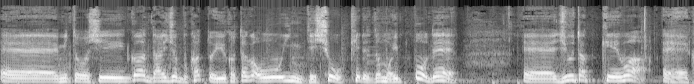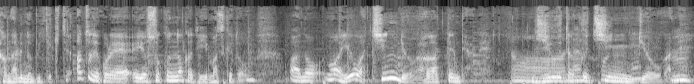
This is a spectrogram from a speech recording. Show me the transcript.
えー、見通しが大丈夫かという方が多いんでしょうけれども、一方で、えー、住宅系は、えー、かなり伸びてきて後でこれ予測の中で言いますけど、うん、あの、まあ、要は賃料が上がってんだよね。住宅賃料がね。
